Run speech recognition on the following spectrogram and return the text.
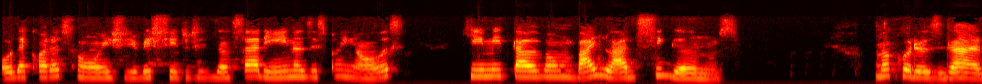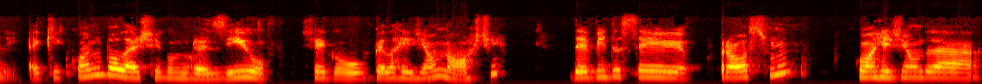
ou decorações de vestidos de dançarinas espanholas que imitavam bailados ciganos. Uma curiosidade é que quando o bolero chegou no Brasil, chegou pela região norte, devido ser próximo com a região da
